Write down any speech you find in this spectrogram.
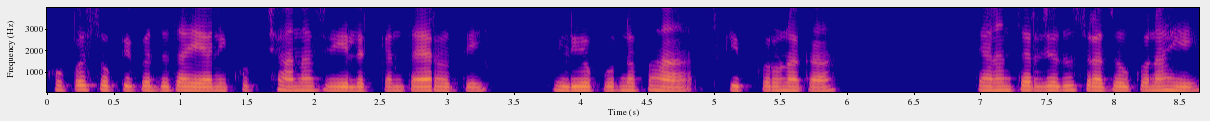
खूपच सोपी पद्धत आहे आणि खूप छान असे हे लटकन तयार होते. व्हिडिओ पूर्ण पहा स्किप करू नका. त्यानंतर जो दुसरा चौकोन आहे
